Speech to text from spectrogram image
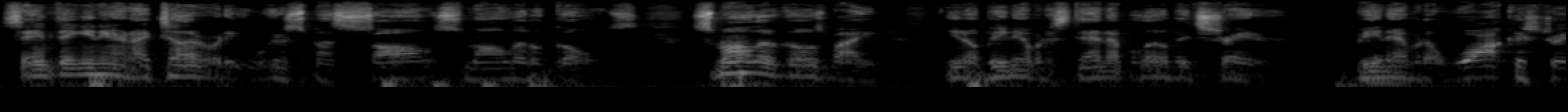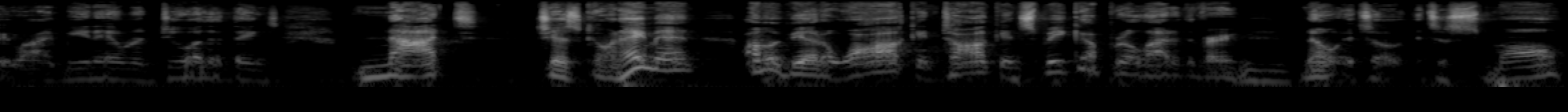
Same thing in here, and I tell everybody we're going to small, small little goals. Small little goals by you know being able to stand up a little bit straighter, being able to walk a straight line, being able to do other things, not just going, "Hey man, I'm gonna be able to walk and talk and speak up real loud at the very." Mm-hmm. No, it's a it's a small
